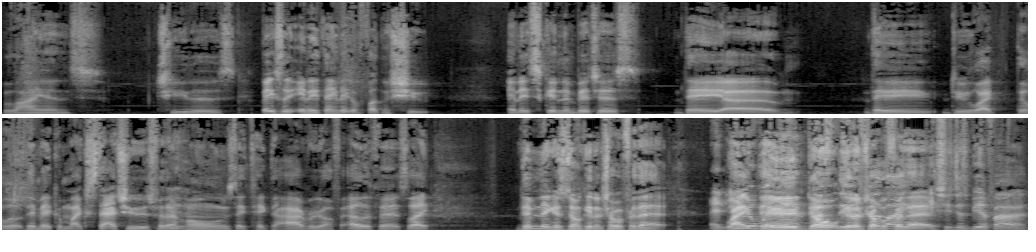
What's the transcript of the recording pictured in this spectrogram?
lions, cheetahs, basically anything they can fucking shoot, and they skin them bitches. They um, they do like the little, they make them like statues for their Yeah. homes. They take the ivory off of elephants. Like them niggas don't get in trouble for that. And Like, they that, don't get in trouble feel for that. It should just be a fine.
